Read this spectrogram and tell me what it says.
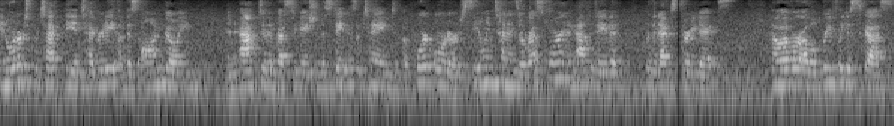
In order to protect the integrity of this ongoing and active investigation, the state has obtained a court order sealing Tenon's arrest warrant and affidavit for the next 30 days. However, I will briefly discuss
